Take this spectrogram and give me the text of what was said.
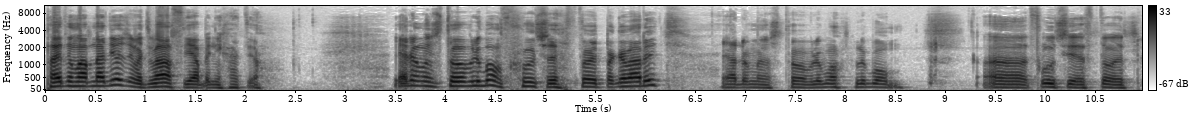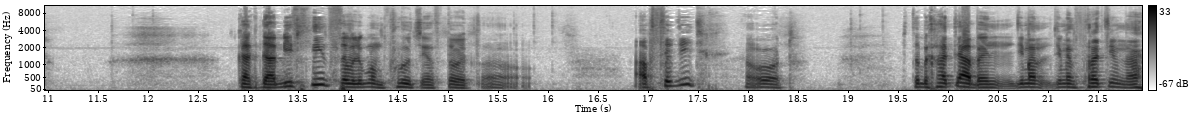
Поэтому обнадеживать вас я бы не хотел. Я думаю, что в любом случае стоит поговорить. Я думаю, что в любом, в любом э, случае стоит как-то объясниться, в любом случае стоит э, обсудить, вот, чтобы хотя бы демон, демонстративно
